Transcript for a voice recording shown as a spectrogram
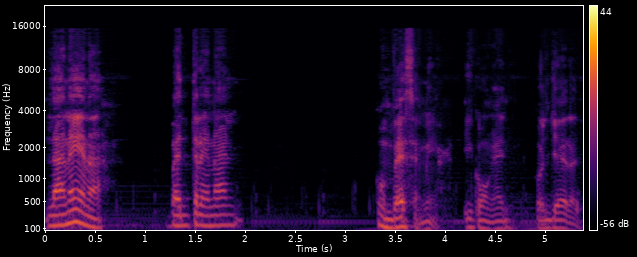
La nena va a entrenar con Vesemir y con él, con Gerald.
